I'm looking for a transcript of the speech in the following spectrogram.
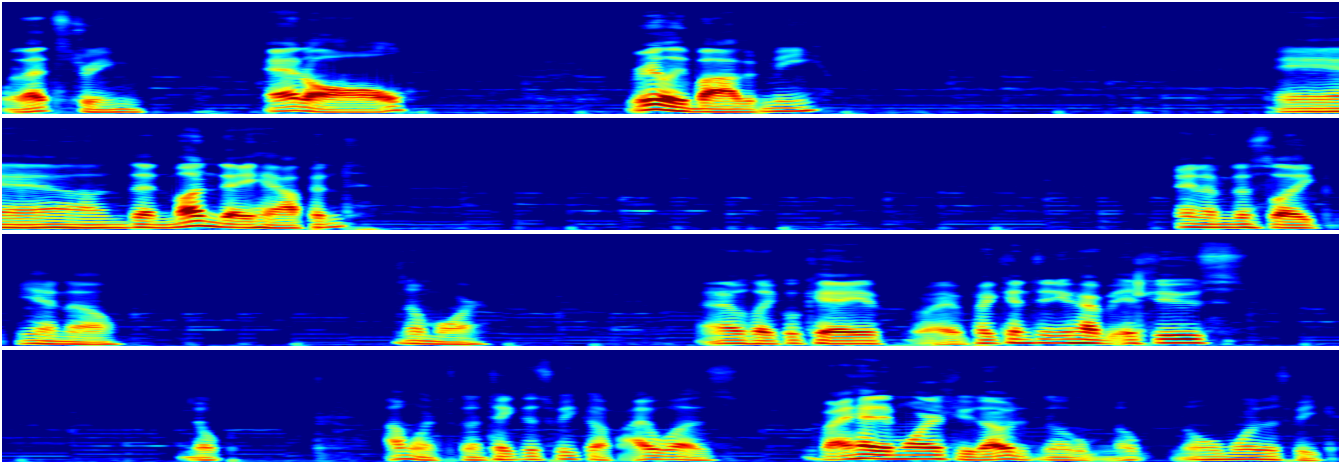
Or that stream. At all. Really bothered me. And then Monday happened. And I'm just like, yeah, no. No more. And I was like, okay, if, if I continue to have issues, nope. I'm going to take this week off. I was. If I had more issues, I was just going to go, nope, no more this week.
